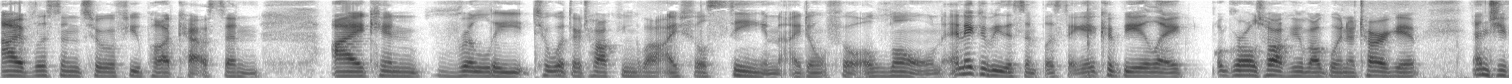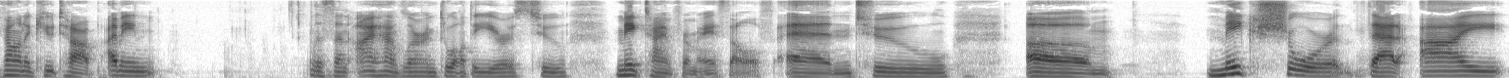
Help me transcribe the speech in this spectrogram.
I've listened to a few podcasts and I can relate to what they're talking about, I feel seen. I don't feel alone. And it could be the simplest thing. It could be like a girl talking about going to Target and she found a cute top. I mean, listen, I have learned throughout the years to make time for myself and to um, make sure that I,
